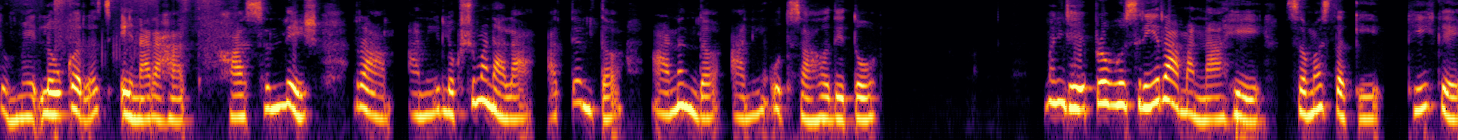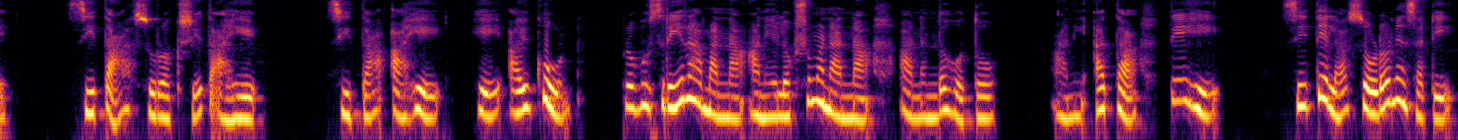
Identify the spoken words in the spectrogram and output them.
तुम्ही लवकरच येणार आहात. हा संदेश राम आणि लक्ष्मणाला अत्यंत आनंद आणि उत्साह देतो. म्हणजे प्रभू श्रीरामांना हे समजतं की ठीक आहे सीता सुरक्षित आहे. सीता आहे हे ऐकून प्रभू श्रीरामांना आणि लक्ष्मणांना आनंद होतो. आणि आता तेही सीतेला सोडवण्यासाठी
